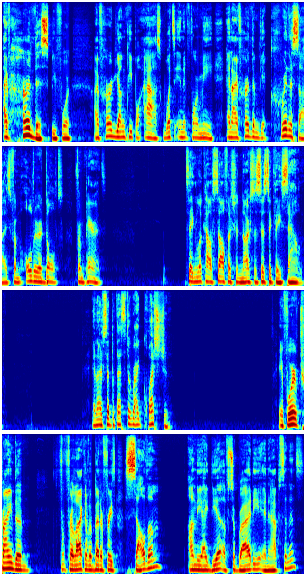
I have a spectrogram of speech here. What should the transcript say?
I've heard this before. I've heard young people ask, What's in it for me? And I've heard them get criticized from older adults, from parents saying, look how selfish and narcissistic they sound. And I've said, but that's the right question. If we're trying to, for, for lack of a better phrase, sell them on the idea of sobriety and abstinence,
